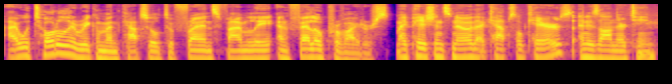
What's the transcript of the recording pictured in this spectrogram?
I would totally recommend Capsule to friends, family, and fellow providers. My patients know that Capsule cares and is on their team.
